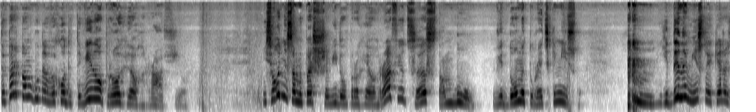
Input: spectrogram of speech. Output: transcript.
Тепер там буде виходити відео про географію. І сьогодні саме перше відео про географію це Стамбул, відоме турецьке місто. Єдине місто, яке роз...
